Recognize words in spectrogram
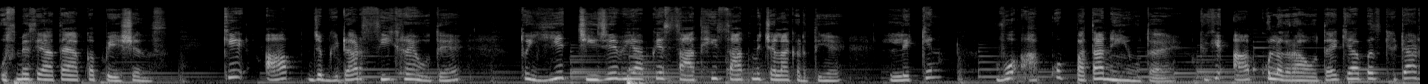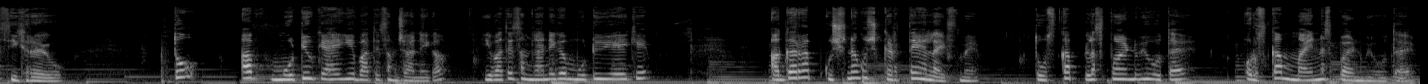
उसमें से आता है आपका पेशेंस कि आप जब गिटार सीख रहे होते हैं तो ये चीज़ें भी आपके साथ ही साथ में चला करती हैं, लेकिन वो आपको पता नहीं होता है, क्योंकि आपको लग रहा होता है कि आप बस गिटार सीख रहे हो। तो अब मोटिव क्या है ये बातें समझाने का? ये बातें समझाने का मोटिव ये है कि अगर आप कुछ ना कुछ करते हैं लाइफ में तो उसका प्लस पॉइंट भी होता है और उसका माइनस पॉइंट भी होता है।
